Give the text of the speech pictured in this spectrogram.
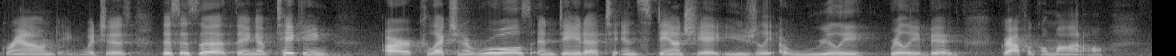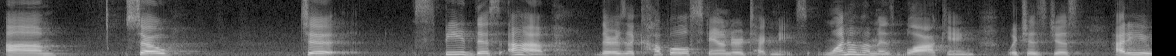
grounding, which is, this is the thing of taking our collection of rules and data to instantiate usually a really, really big graphical model. Um, so to speed this up, there's a couple standard techniques. One of them is blocking, which is just how do you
